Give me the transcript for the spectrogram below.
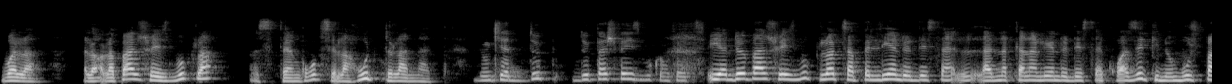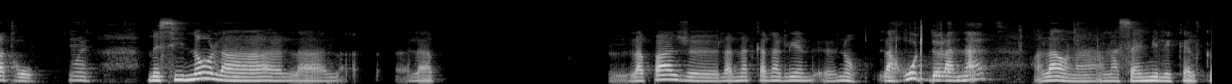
Voilà. Alors la page Facebook là, c'est un groupe, c'est la route de la natte. Donc il y a deux, deux pages Facebook en fait. Il y a deux pages Facebook, l'autre s'appelle Lien de destin, la natte canal Lien de destin croisé qui ne bouge pas trop. Ouais. Mais sinon, la, la, la, la, page, euh, la natte canadienne, euh, non, la, route de, la, natte. Voilà, on a, on a 5000 et quelques.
